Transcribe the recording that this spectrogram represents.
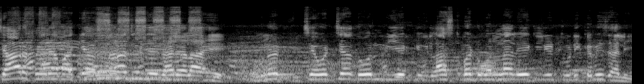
चार फेऱ्या बाकी असतानाच विजय झालेला आहे. उलट शेवटच्या दोन एक लास्ट बट वनला एक लीड थोडी कमी झाली.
